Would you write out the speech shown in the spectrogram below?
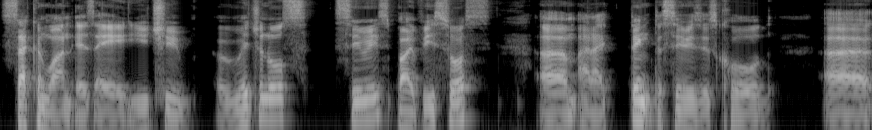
second one is a YouTube originals series by Vsauce. Um, and I think the series is called uh,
